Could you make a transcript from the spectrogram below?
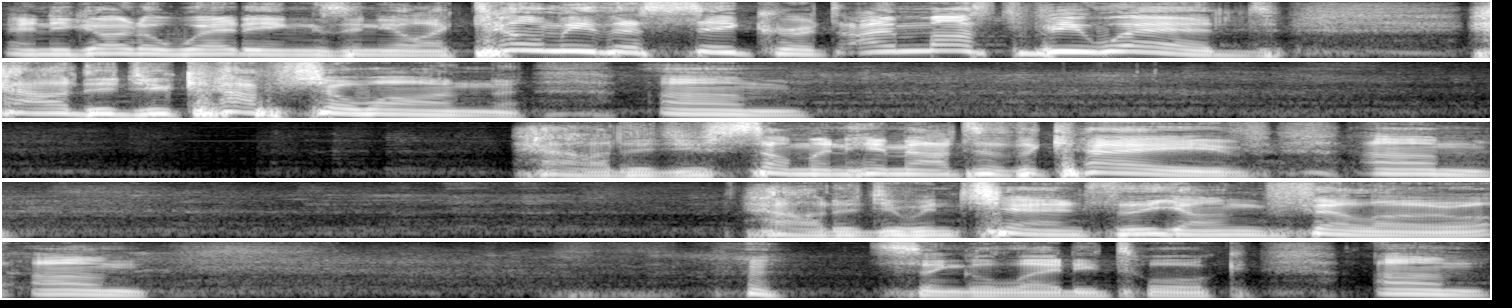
And you go to weddings and you're like, tell me the secret. I must be wed. How did you capture one? Um, how did you summon him out of the cave? Um, how did you enchant the young fellow? Um, single lady talk. Um,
